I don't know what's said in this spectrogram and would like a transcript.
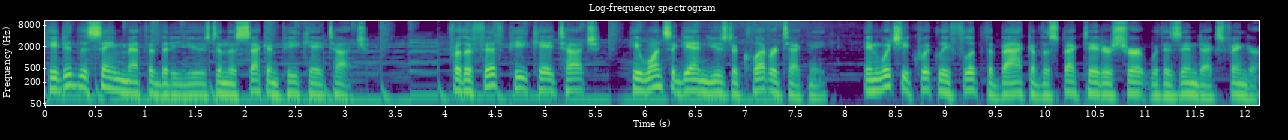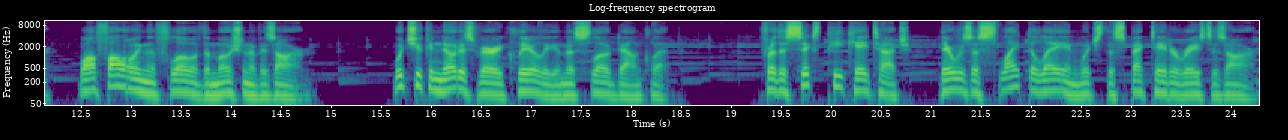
he did the same method that he used in the second PK touch. For the fifth PK touch, he once again used a clever technique, in which he quickly flipped the back of the spectator's shirt with his index finger, while following the flow of the motion of his arm. Which you can notice very clearly in this slowed down clip. For the sixth PK touch, there was a slight delay in which the spectator raised his arm.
